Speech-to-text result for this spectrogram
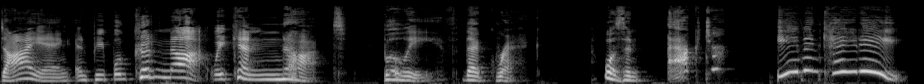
dying, and people could not, we cannot believe that Greg was an actor. Even Katie.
